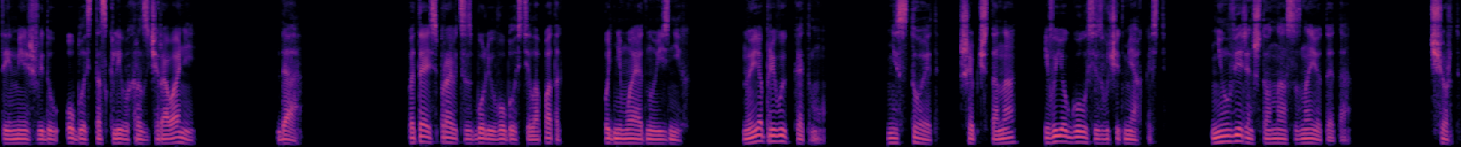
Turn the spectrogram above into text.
Ты имеешь в виду область тоскливых разочарований? Да. Пытаясь справиться с болью в области лопаток, поднимая одну из них. Но я привык к этому. «Не стоит», — шепчет она, и в ее голосе звучит мягкость. Не уверен, что она осознает это. Черт.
